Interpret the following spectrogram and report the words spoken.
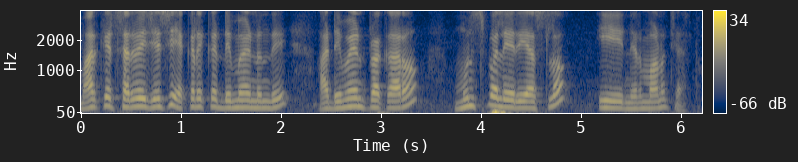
మార్కెట్ సర్వే చేసి ఎక్కడెక్కడ డిమాండ్ ఉంది ఆ డిమాండ్ ప్రకారం మున్సిపల్ ఏరియాస్లో ఈ నిర్మాణం చేస్తాం.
